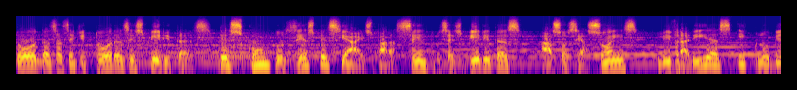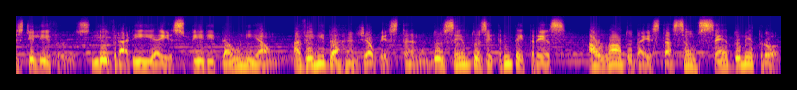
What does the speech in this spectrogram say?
todas as editoras espíritas. Descontos especiais para centros espíritas, associações, livrarias e clubes de livros. Livraria Espírita União. Avenida Rangel Pestana, 233, ao lado da estação Sé do metrô.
